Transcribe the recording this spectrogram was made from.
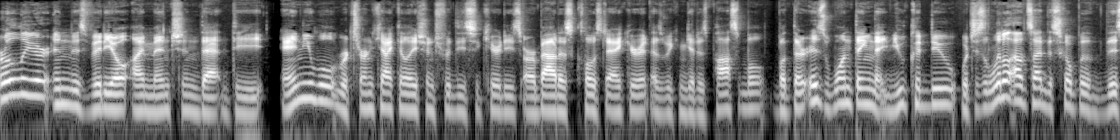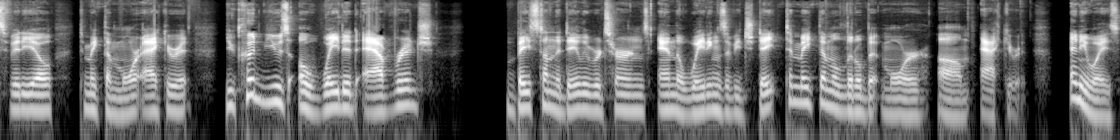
Earlier in this video, I mentioned that the annual return calculations for these securities are about as close to accurate as we can get as possible, but there is one thing that you could do, which is a little outside the scope of this video to make them more accurate. You could use a weighted average based on the daily returns and the weightings of each date to make them a little bit more um, accurate. Anyways,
